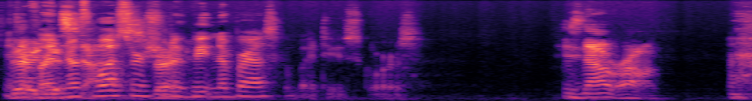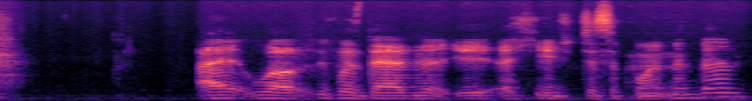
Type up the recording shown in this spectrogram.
Yeah, but Northwestern should have beat Nebraska by two scores. He's not wrong. I well, was that a, a huge disappointment then?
